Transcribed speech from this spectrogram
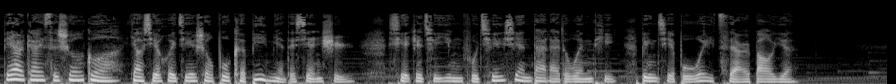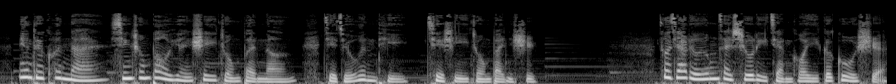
比尔盖茨说过：“要学会接受不可避免的现实，学着去应付缺陷带来的问题，并且不为此而抱怨。面对困难，心生抱怨是一种本能，解决问题却是一种本事。”作家刘墉在书里讲过一个故事。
